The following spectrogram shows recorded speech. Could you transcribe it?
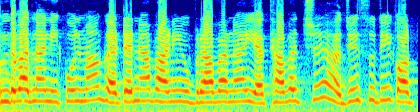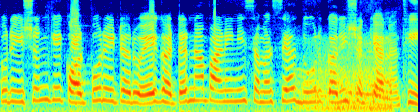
અમદાવાદના નિકોલમાં ગટરના પાણી ઉભરાવાના યથાવત છે. હજી સુધી કોર્પોરેશન કે કોર્પોરેટરોએ ગટરના પાણીની સમસ્યા દૂર કરી શક્યા નથી.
